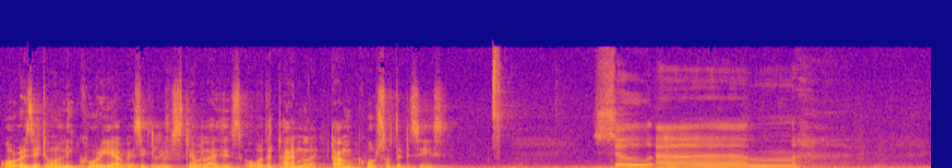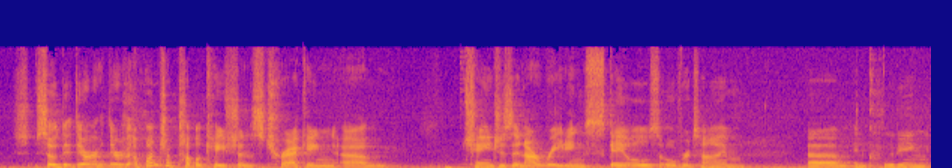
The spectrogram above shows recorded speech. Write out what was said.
or is it only chorea basically which stabilizes over the timeline, time course of the disease? So, um, so th- there are, there are a bunch of publications tracking um, changes in our rating scales over time, um, including,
